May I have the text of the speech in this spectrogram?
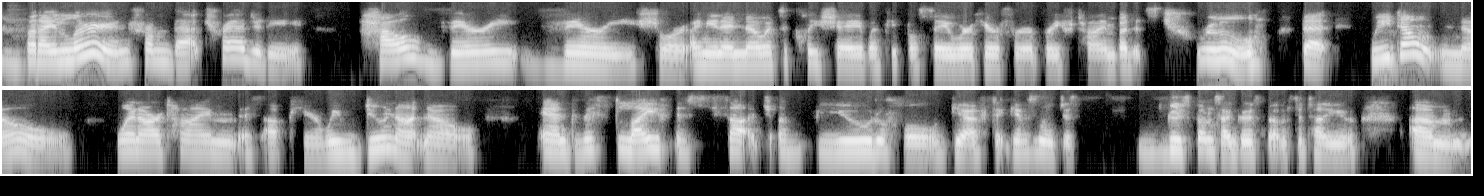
Mm-hmm. But I learned from that tragedy how very, very short. I mean, I know it's a cliche when people say we're here for a brief time, but it's true that we mm-hmm. don't know when our time is up here. We do not know. And this life is such a beautiful gift. It gives me just goosebumps on goosebumps to tell you. Um,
